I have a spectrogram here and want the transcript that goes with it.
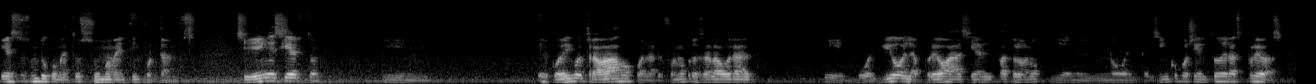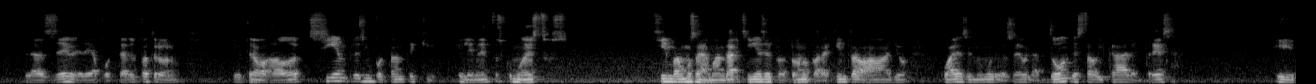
Esos son documentos sumamente importantes. Si bien es cierto, y el Código de Trabajo con la reforma procesal laboral eh, volvió la prueba hacia el patrono y el 95% de las pruebas las debe de aportar el patrono. El trabajador siempre es importante que elementos como estos, quién vamos a demandar, quién es el patrono, para quién trabajaba yo, cuál es el número de cédula, dónde está ubicada la empresa, eh,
